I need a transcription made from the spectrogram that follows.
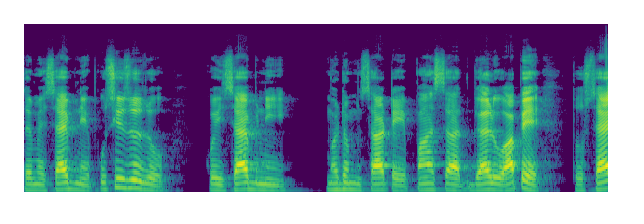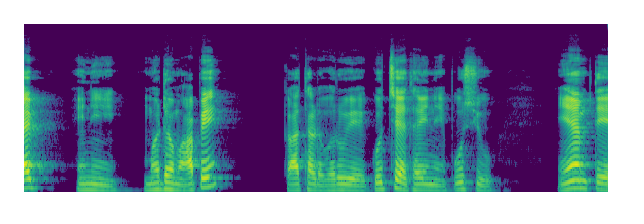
તમે સાહેબને પૂછી જોજો, કોઈ સાહેબની મઢમ સાટે પાંચ સાત ગાળું આપે, તો સાહેબ એની મઢમ આપે. કાથડ વરુએ ગુચ્છે થઈને પૂછ્યું, એમ તે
